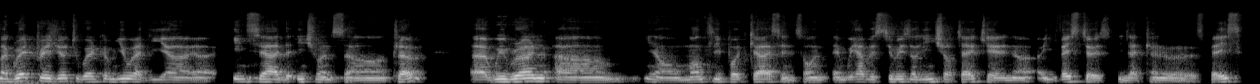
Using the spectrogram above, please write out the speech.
my great pleasure to welcome you at the uh, INSEAD Insurance uh, Club. Uh, we run, um, you know, monthly podcasts and so on, and we have a series on insurtech and uh, investors in that kind of space.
